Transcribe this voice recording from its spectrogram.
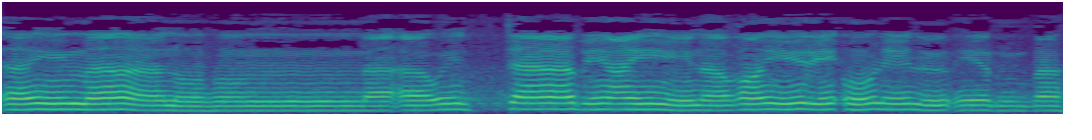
أيمانهن التابعين غير أولي الإربة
